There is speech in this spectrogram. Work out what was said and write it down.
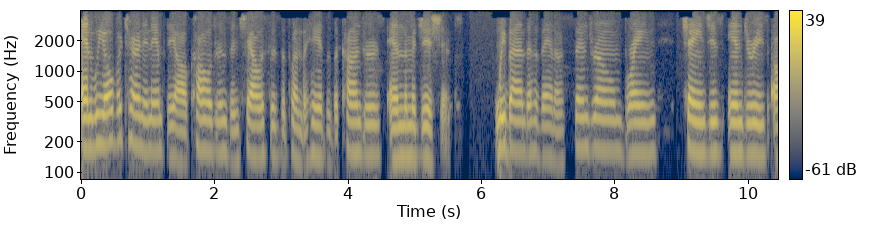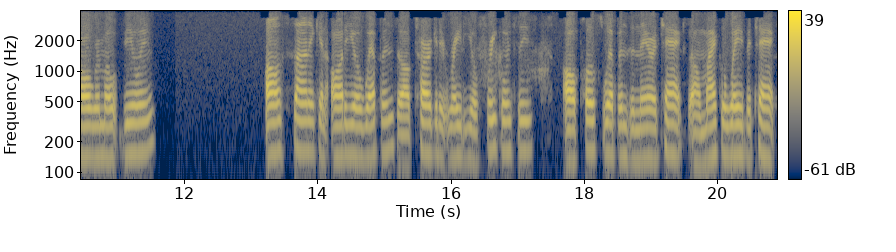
and we overturn and empty all cauldrons and chalices upon the heads of the conjurers and the magicians. We bind the Havana syndrome, brain changes, injuries, all remote viewing, all sonic and audio weapons, all targeted radio frequencies, all pulse weapons and their attacks, all microwave attacks,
